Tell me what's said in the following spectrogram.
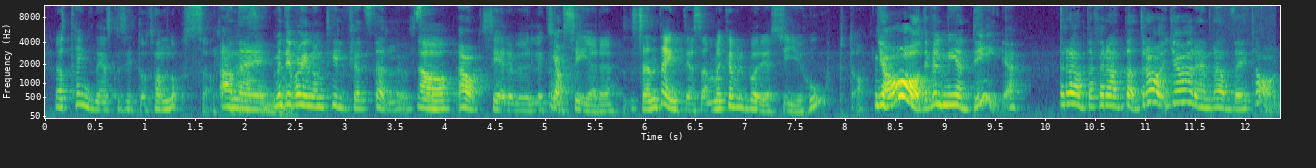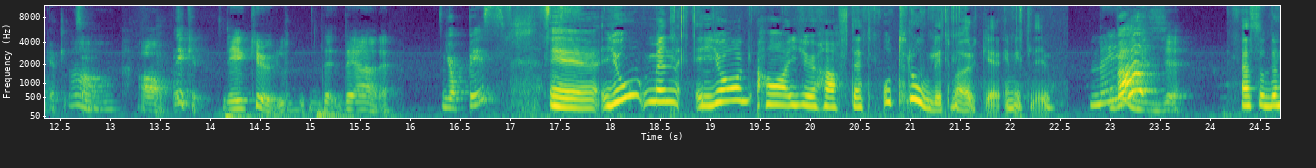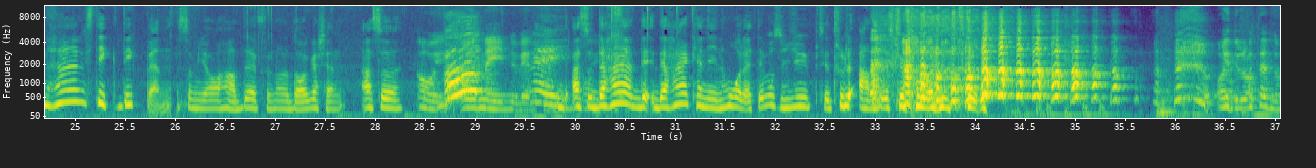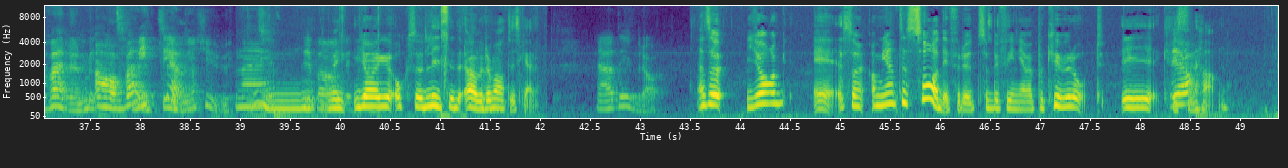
Jag tänkte när jag ska sitta och ta loss allt. Ah, nej, men det var ju någon tillfredsställelse. Ja. ja. Ser det, liksom, Ja. ser det. Sen tänkte jag så här, man kan väl börja sy ihop då? Ja, det är väl mer det. Radda för radda. Dra, gör en radda i taget. Liksom. Ja. ja, Det är kul. det är kul. Det, det är det. Joppis. Eh, jo, men jag har ju haft ett otroligt mörker i mitt liv. Nej! Va? Alltså den här stickdippen som jag hade för några dagar sedan. Alltså, Oj, åh nej nu vet Nej. jag. alltså Oj. det, här, det, det här kaninhåret det var så djupt jag trodde aldrig skulle komma ut. Oj, det låter ändå värre än mitt. Ja, mitt är verkligen. inte djupt. Nej. Det är Mm, bara men lite- jag är också lite överdramatisk här. Ja, det är bra. Alltså, jag, eh, så, om jag inte sa det förut så befinner jag mig på kurort i Kristinehamn.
